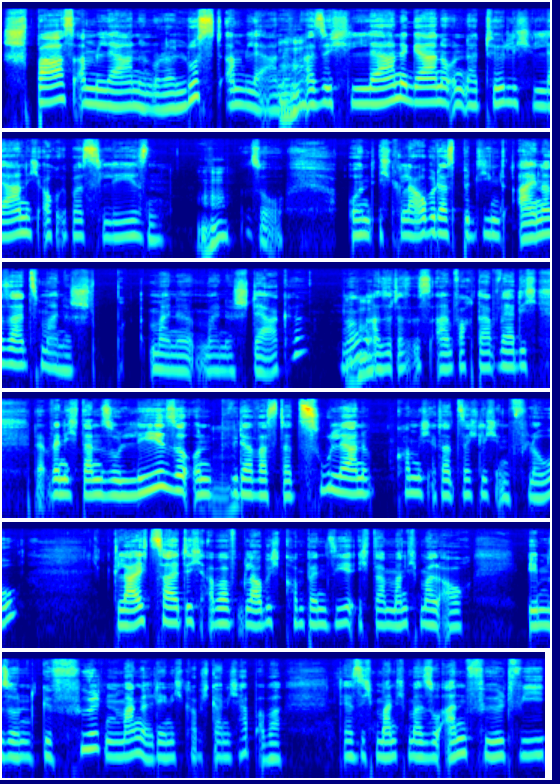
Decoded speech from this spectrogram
Spaß am Lernen oder Lust am Lernen. Also ich lerne gerne und natürlich lerne ich auch übers Lesen. So. Und ich glaube, das bedient einerseits meine, Sp- meine, meine Stärke. Ne? Also das ist einfach, da werde ich, da, wenn ich dann so lese und wieder was dazu lerne, komme ich tatsächlich in Flow. Gleichzeitig aber, glaube ich, kompensiere ich da manchmal auch eben so einen gefühlten Mangel, den ich, glaube ich, gar nicht habe, aber der sich manchmal so anfühlt wie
